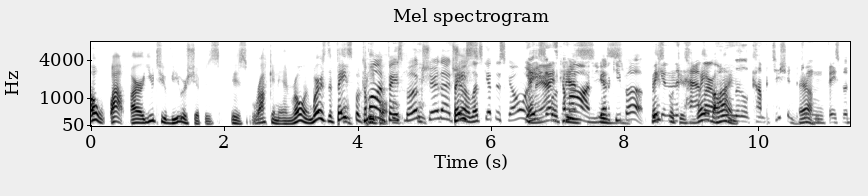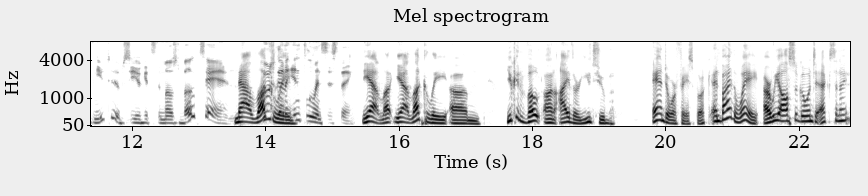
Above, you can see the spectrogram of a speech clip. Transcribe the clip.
Oh wow, our YouTube viewership is is rocking and rolling. Where's the Facebook? Come on. Facebook, share that Face- show. Let's get this going, man. Facebook Come is- on, you got to is- keep up. we Facebook can is have way our behind. own little competition Yeah. between Facebook and YouTube. See who gets the most votes in. Now, Who's going luckily, to influence this thing? yeah, lu- yeah, luckily, um, you can vote on either YouTube and or Facebook. And by the way, are we also going to X tonight?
